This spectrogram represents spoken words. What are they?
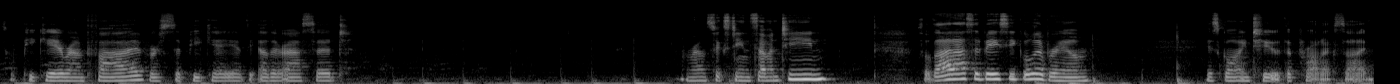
So pK around 5 versus the pK of the other acid around 16, 17. So that acid-base equilibrium is going to the product side.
